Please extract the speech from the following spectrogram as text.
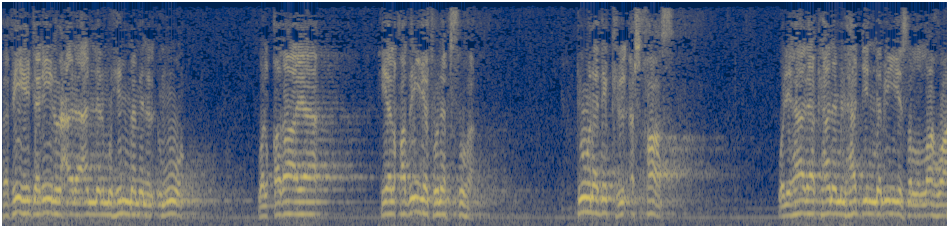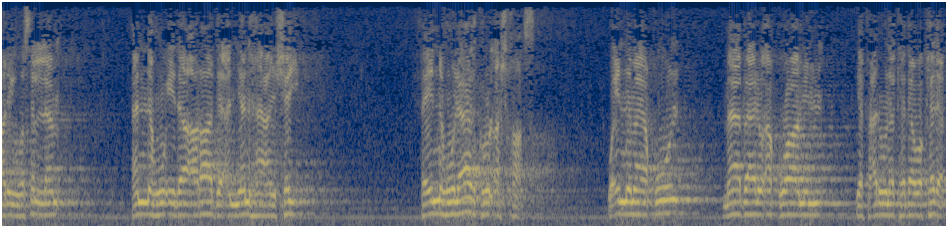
ففيه دليل على أن المهم من الأمور والقضايا هي القضية نفسها دون ذكر الأشخاص. ولهذا كان من هدي النبي صلى الله عليه وسلم أنه إذا أراد أن ينهى عن شيء فإنه لا يذكر الأشخاص وإنما يقول ما بال أقوام يفعلون كذا وكذا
